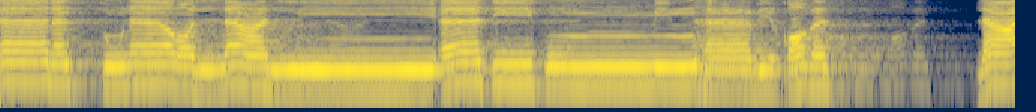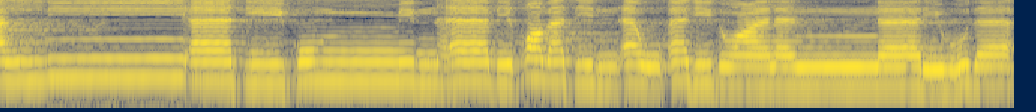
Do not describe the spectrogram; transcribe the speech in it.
آنست نارا لعلي آتيكم منها بقبس لعلي آتيكم منها بقبس أو أجد على النار هدى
